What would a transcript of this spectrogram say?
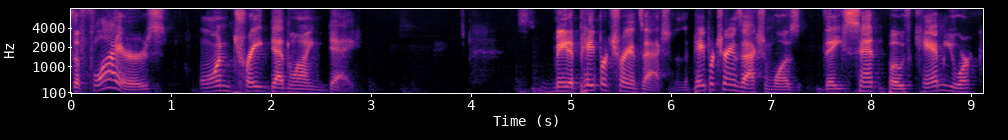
The Flyers on trade deadline day made a paper transaction. And the paper transaction was they sent both Cam York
